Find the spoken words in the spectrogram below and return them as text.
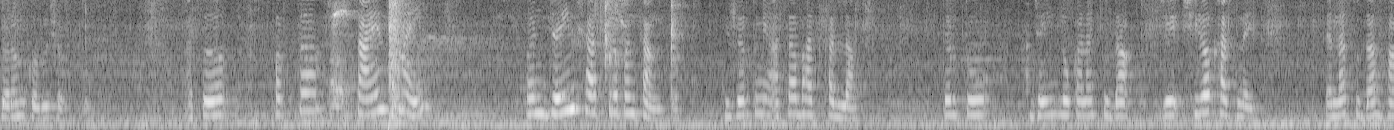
गरम करू शकतो. असं फक्त सायन्स नाही पण जैन शास्त्र पण सांगतं की जर तुम्ही असा भात खाल्ला तर तो जैन लोकांना सुद्धा जे शिळं खात नाहीत त्यांना सुद्धा हा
